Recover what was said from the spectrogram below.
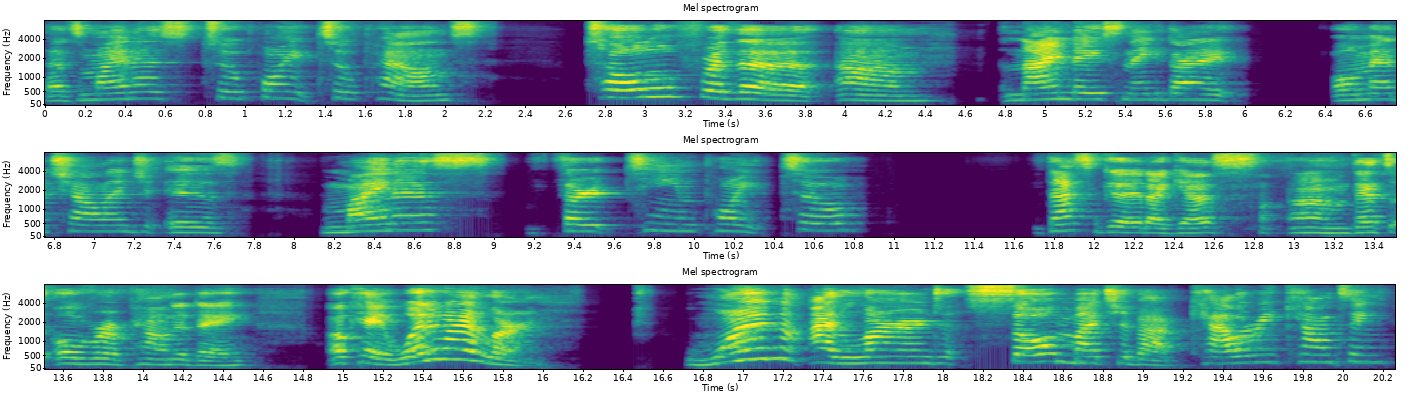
That's minus 2.2 pounds. Total for the um, nine day snake diet OMAD challenge is minus 13.2. That's good, I guess. Um, that's over a pound a day. Okay, what did I learn? One, I learned so much about calorie counting.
